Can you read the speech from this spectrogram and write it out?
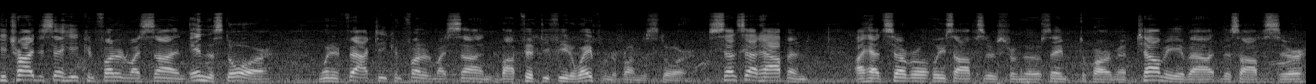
He tried to say he confronted my son in the store when in fact he confronted my son about 50 feet away from the front of the store. Since that happened, I had several police officers from the same department tell me about this officer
